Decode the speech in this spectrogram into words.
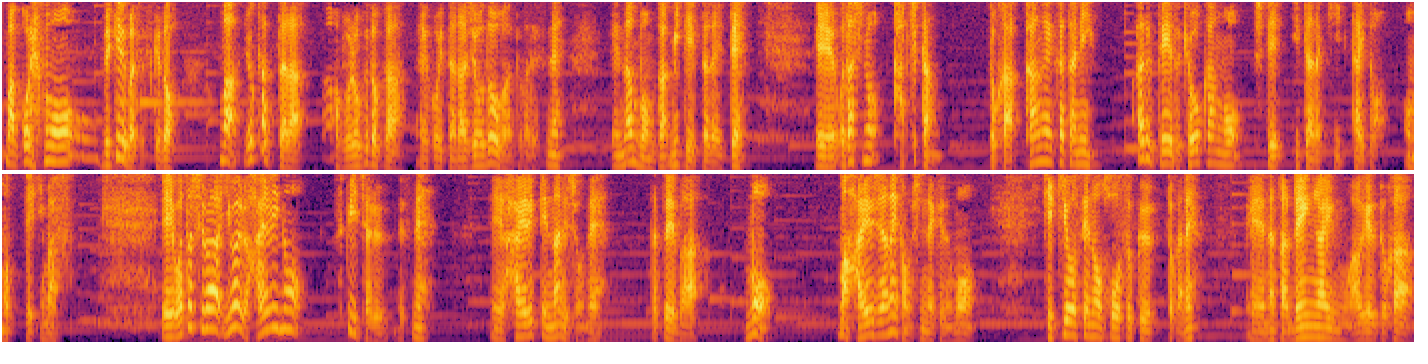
ー、まあ、これもできればですけど、まあ、よかったら、ブログとか、え、こういったラジオ動画とかですね、え、何本か見ていただいて、えー、私の価値観とか考え方にある程度共感をしていただきたいと思っています。えー、私はいわゆる流行りのスピーチャルですね。えー、流行りって何でしょうね。例えば、もう、まあ流行りじゃないかもしれないけども、引き寄せの法則とかね、えー、なんか恋愛運を上げるとか、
